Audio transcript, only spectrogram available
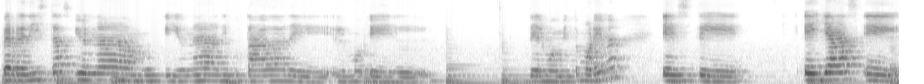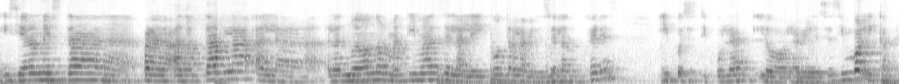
perredistas y una, y una diputada de del movimiento Morena. Este, ellas eh, hicieron esta para adaptarla a, la- a las nuevas normativas de la ley contra la violencia de las mujeres y pues estipular lo- la violencia simbólica.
